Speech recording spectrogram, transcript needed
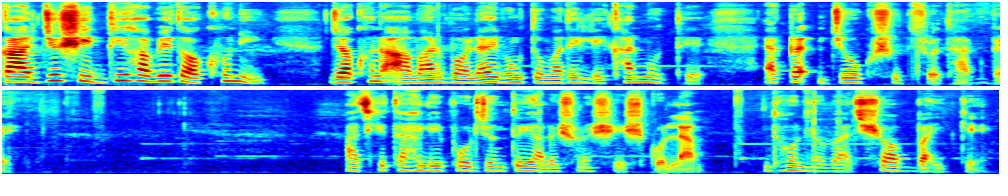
কার্যসিদ্ধি হবে তখনই যখন আমার বলা এবং তোমাদের লেখার মধ্যে একটা যোগসূত্র থাকবে। আজকে তাহলে এ পর্যন্তই আলোচনা শেষ করলাম। ধন্যবাদ সবাইকে।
